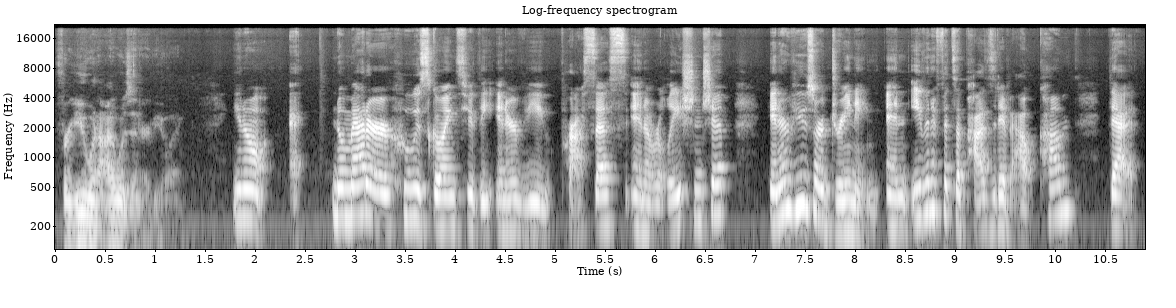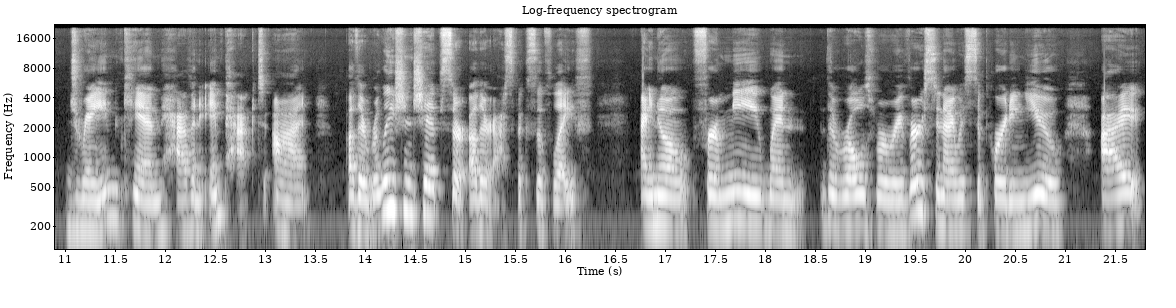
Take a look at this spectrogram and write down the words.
for you when I was interviewing. you know, eh, no matter who is going through the interview process in a relationship, interviews are draining. And even if it's a positive outcome, that drain can have an impact on other relationships or other aspects of life. I know for me, when the roles were reversed and I was supporting you, I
